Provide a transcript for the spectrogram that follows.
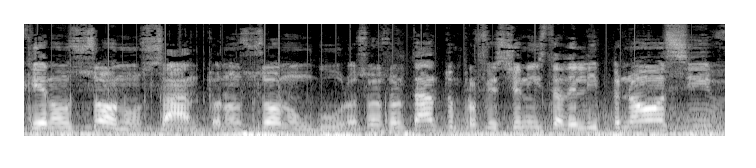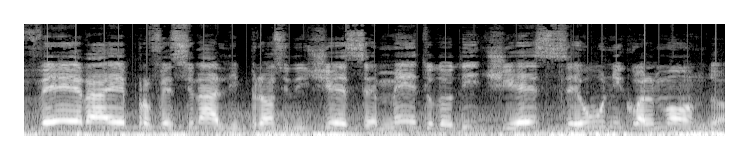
che non sono un santo, non sono un guru, sono soltanto un professionista dell'ipnosi vera e professionale, l'ipnosi DCS, metodo DCS unico al mondo,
